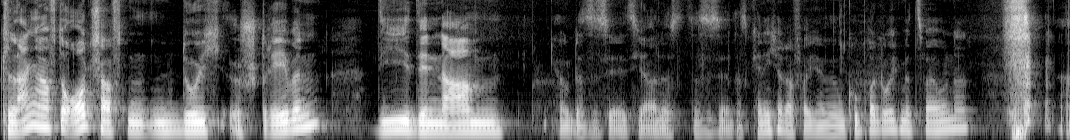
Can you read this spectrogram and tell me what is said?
klanghafte Ortschaften durchstreben, die den Namen, ja, das ist ja jetzt hier alles, das ist ja, das kenne ich ja, da fahre ich ja mit dem Cupra durch mit 200. ah,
